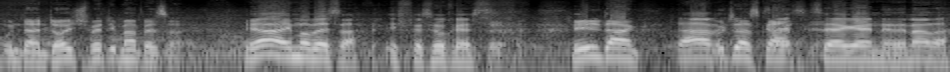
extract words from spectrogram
Und dein Deutsch wird immer besser? Ja, immer besser. Ich versuche es. Vielen Dank. Muchas sehr, sehr gerne. De nada.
